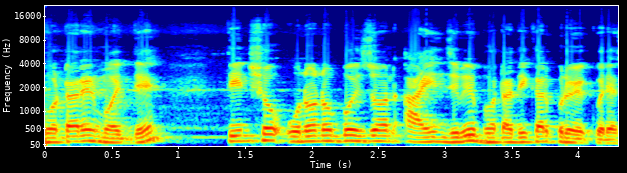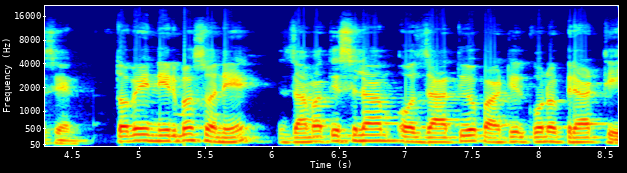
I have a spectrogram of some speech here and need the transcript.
ভোটারের মধ্যে তিনশো উননব্বই জন আইনজীবী ভোটাধিকার প্রয়োগ করেছেন। তবে নির্বাচনে জামাত ইসলাম ও জাতীয় পার্টির কোনো প্রার্থী,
